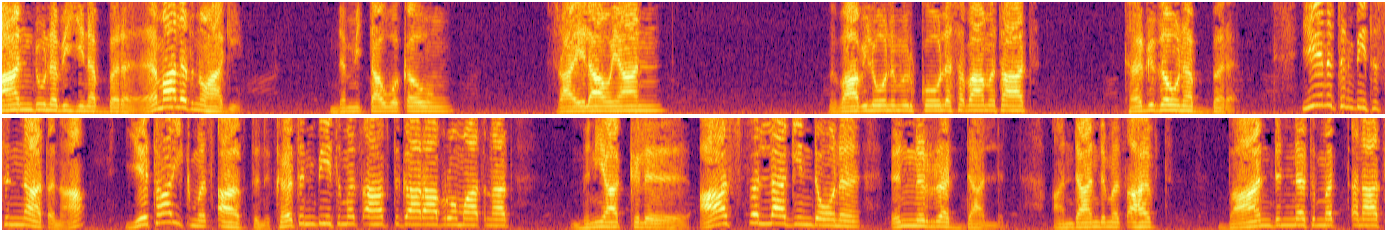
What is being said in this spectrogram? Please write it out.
አንዱ ነቢይ ነበረ ማለት ነው ሐጌ እንደሚታወቀው እስራኤላውያን በባቢሎን ምርኮ ለሰባ ዓመታት ተግዘው ነበረ። ይህን ትንቢት ስናጠና የታሪክ መጻሕፍትን ከትንቢት መጻሕፍት ጋር አብሮ ማጥናት ምን ያክል አስፈላጊ እንደሆነ እንረዳለን። አንዳንድ መጻሕፍት በአንድነት መጠናት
